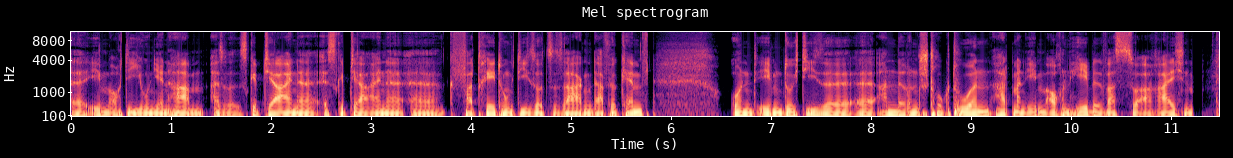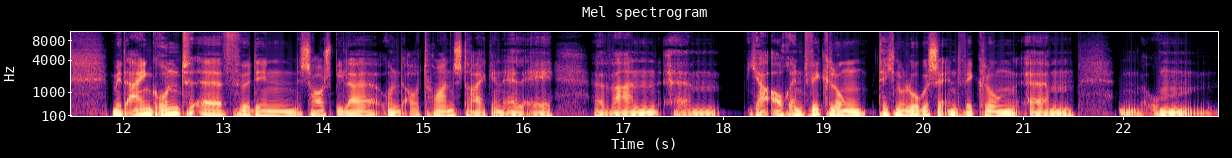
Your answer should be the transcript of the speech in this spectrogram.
äh, eben auch die Union haben. Also es gibt ja eine, es gibt ja eine äh, Vertretung, die sozusagen dafür kämpft. Und eben durch diese äh, anderen Strukturen hat man eben auch einen Hebel, was zu erreichen. Mit ein Grund äh, für den Schauspieler- und Autorenstreik in LA äh, waren ähm, ja auch Entwicklung, technologische Entwicklung, ähm, um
